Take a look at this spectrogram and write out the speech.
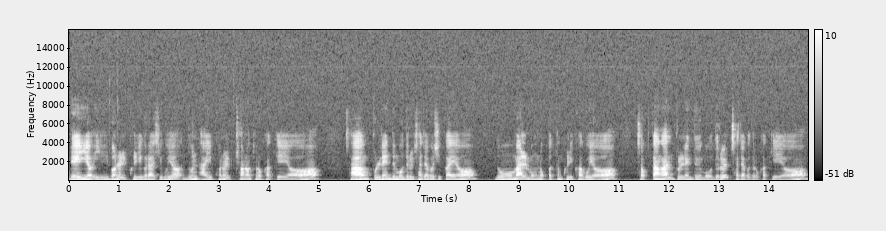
레이어 1번을 클릭을 하시고요. 눈 아이콘을 켜놓도록 할게요. 다음 블렌드 모드를 찾아보실까요? 노말 목록 버튼 클릭하고요. 적당한 블렌드 모드를 찾아보도록 할게요.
